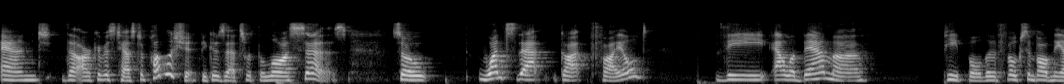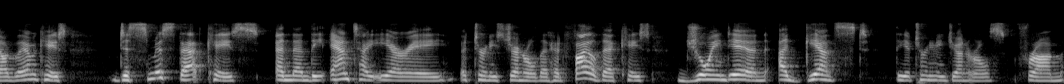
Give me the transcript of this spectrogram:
and the archivist has to publish it because that's what the law says. So once that got filed, the Alabama people, the folks involved in the Alabama case, dismissed that case, and then the anti ERA attorneys general that had filed that case joined in against the attorney generals from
